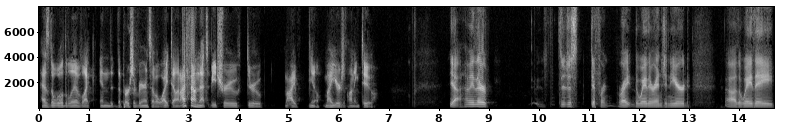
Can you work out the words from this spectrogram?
has the will to live like in the, the perseverance of a whitetail. And I found that to be true through my you know my years of hunting too. Yeah, I mean they're they're just different, right? The way they're engineered, uh, the way they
